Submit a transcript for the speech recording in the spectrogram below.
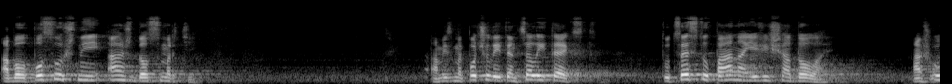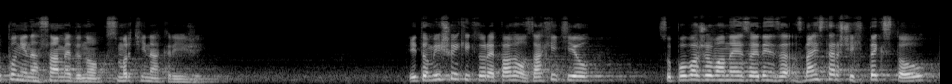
a bol poslušný až do smrti. A my sme počuli ten celý text, tú cestu pána Ježiša dole, až úplne na samé dno, k smrti na kríži. Tieto myšlienky, ktoré Pavel zachytil, sú považované za jeden z najstarších textov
